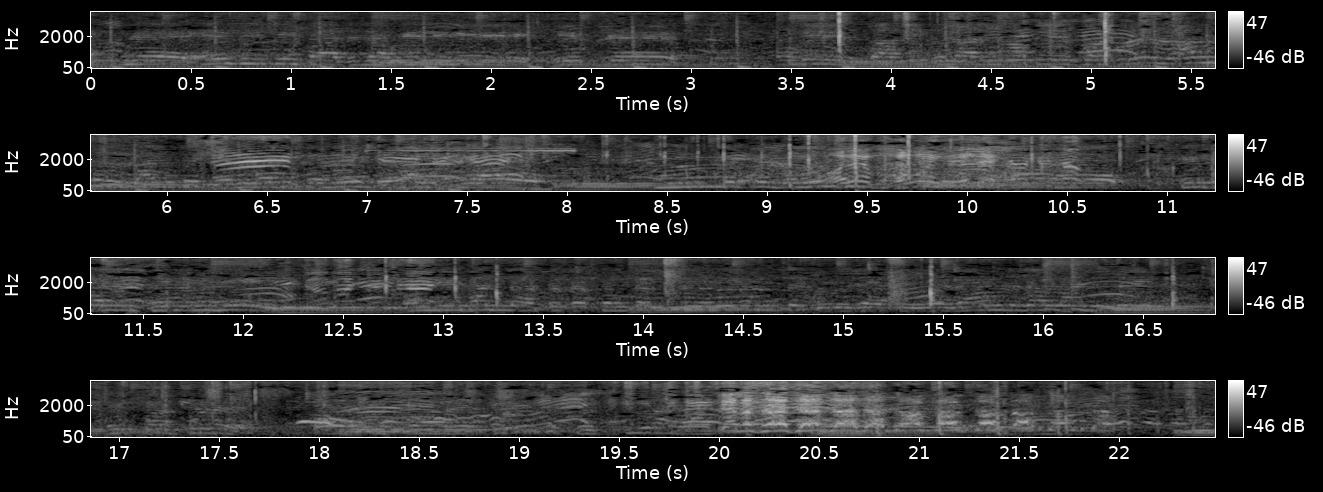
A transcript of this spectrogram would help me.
अपने एबीपी बादला के लिए एक साथी खिलाड़ियों के भले। भले भले चलो चलो चलो चलो चलो चलो चलो।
